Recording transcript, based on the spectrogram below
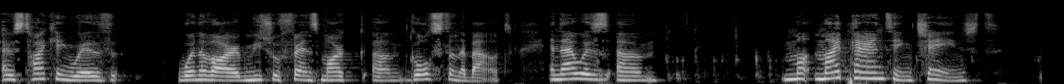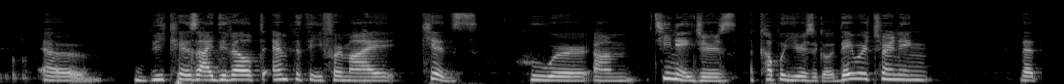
I was talking with one of our mutual friends, Mark um, Goldsmith, about, and that was um, my, my, parenting changed uh, because I developed empathy for my kids who were um, teenagers a couple years ago. They were turning that,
